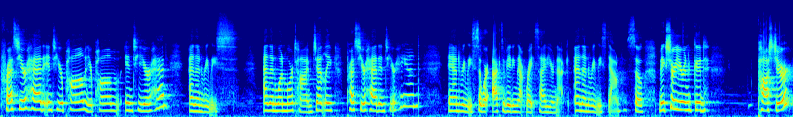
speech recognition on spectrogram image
press your head into your palm and your palm into your head and then release. And then one more time, gently press your head into your hand and release. So we're activating that right side of your neck and then release down. So make sure you're in good posture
